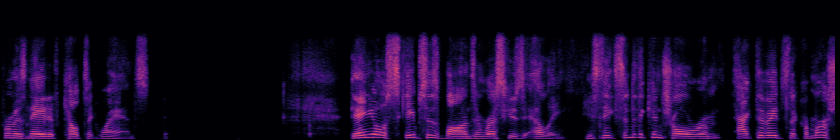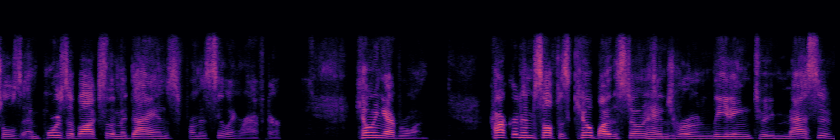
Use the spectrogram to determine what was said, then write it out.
from his native Celtic lands. Daniel escapes his bonds and rescues Ellie. He sneaks into the control room, activates the commercials, and pours a box of the medallions from his ceiling rafter, killing everyone. Cochran himself is killed by the Stonehenge rune, leading to a massive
